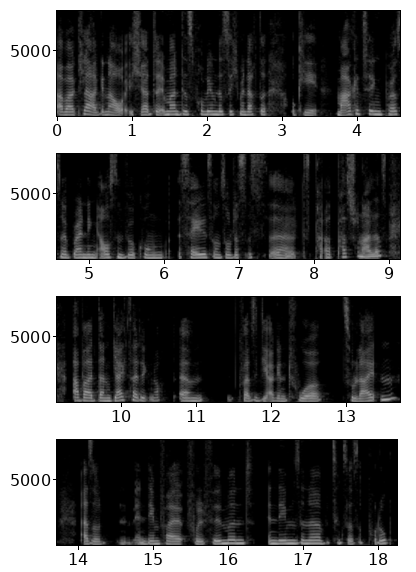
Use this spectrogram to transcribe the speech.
Aber klar, genau, ich hatte immer das Problem, dass ich mir dachte, okay, Marketing, Personal Branding, Außenwirkung, Sales und so, das ist, äh, das passt schon alles. Aber dann gleichzeitig noch ähm, quasi die Agentur zu leiten, also in dem Fall Fulfillment in dem Sinne, beziehungsweise Produkt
